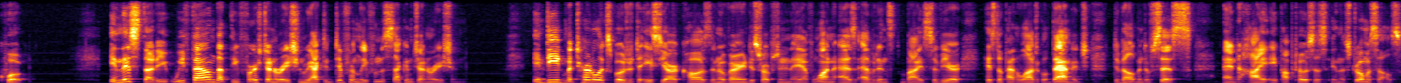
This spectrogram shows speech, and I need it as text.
Quote, in this study, we found that the first generation reacted differently from the second generation. Indeed, maternal exposure to ACR caused an ovarian disruption in AF1, as evidenced by severe histopathological damage, development of cysts, and high apoptosis in the stroma cells,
